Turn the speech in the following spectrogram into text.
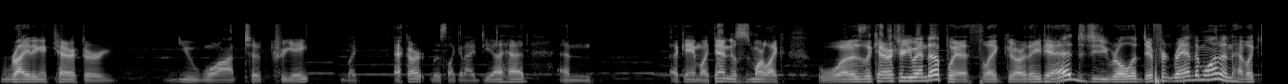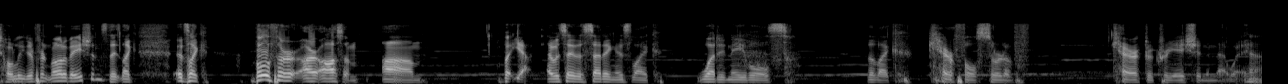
writing a character you want to create like Eckhart was like an idea I had, and a game like Daniels is more like, what is the character you end up with? Like, are they dead? Did you roll a different random one and have like totally different motivations? That like, it's like both are are awesome. Um, but yeah, I would say the setting is like what enables the like careful sort of character creation in that way. Yeah,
